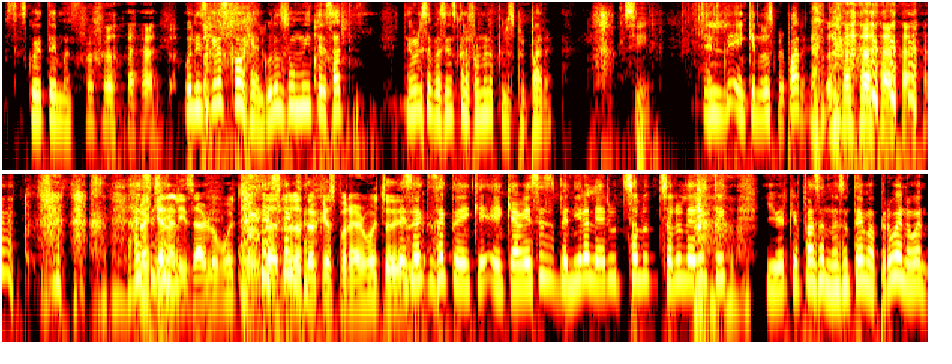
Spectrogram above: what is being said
usted escoge temas. O ni siquiera escoge, algunos son muy interesantes. Tengo reservaciones con la forma en la que los prepara. Sí. En, en que no los prepara. No hay que analizarlo mucho. O sea, no lo tengo que exponer mucho. Dice. Exacto, exacto. En que, en que a veces venir a leer un, solo, solo leer el tweet y ver qué pasa no es un tema. Pero bueno, bueno.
